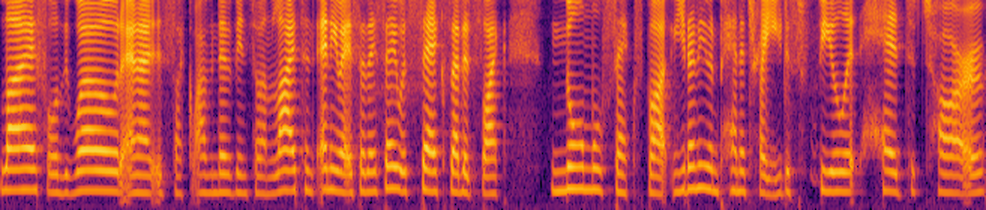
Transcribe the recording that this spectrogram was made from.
life or the world, and I, it's like I've never been so enlightened. Anyway, so they say with sex that it's like normal sex, but you don't even penetrate; you just feel it head to toe.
